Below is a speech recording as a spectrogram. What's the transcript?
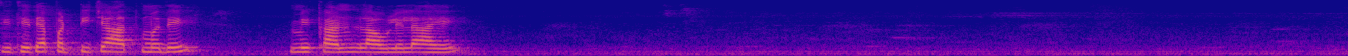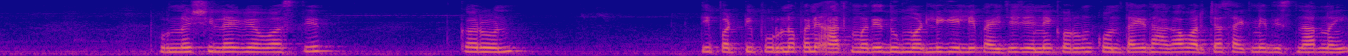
तिथे त्या पट्टीच्या आतमध्ये मी कान लावलेला आहे. पूर्ण शिलाई व्यवस्थित करून ती पट्टी पूर्णपणे आतमध्ये दुमडली गेली पाहिजे जेणेकरून कोणताही धागा वरच्या साईडने दिसणार नाही.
